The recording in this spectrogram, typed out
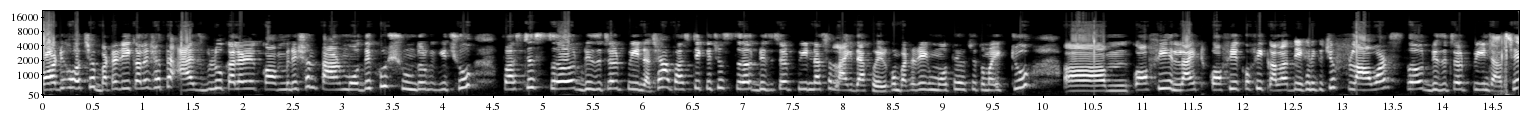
বডি হচ্ছে বাটারি কালারের সাথে আইস ব্লু কালারের কম্বিনেশন তার মধ্যে খুব সুন্দর কিছু ফার্স্টে সার্ভ ডিজিটাল প্রিন্ট আছে হ্যাঁ? ফার্স্টে কিছু সার্ভ ডিজিটাল প্রিন্ট আছে। লাইক দেখো, এরকম বাটারির মধ্যে হচ্ছে তোমার একটু coffee light coffee coffee colour দিয়ে এখানে কিছু ফ্লাওয়ার সার্ভ ডিজিটাল প্রিন্ট আছে।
